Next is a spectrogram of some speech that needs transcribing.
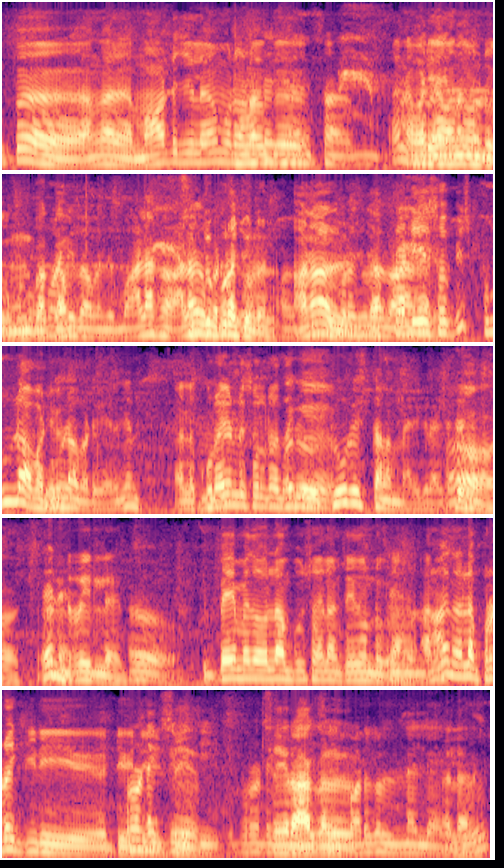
இப்போ அங்க மாவட்ட செயலகம் ஓரளவுக்கு என்ன வடிவா வந்து கொண்டிருக்கு முன்பக்கம் அழகா அழகு சுற்றுப்புற சூழல் ஆனால் ஜப்னா டிஎஸ் ஆஃபீஸ் ஃபுல்லா வடிவா. உள்ள வடிவா இருக்கு. குறைன்னு சொல்றதுக்கு டூரிஸ்ட் மாதிரி இருக்கிறாங்க இல்ல. இப்பயும் ஏதோ எல்லாம் புதுசா எல்லாம் செய்து கொண்டு இருக்காங்க அங்க நல்ல ப்ரொடக்டிவிட்டி செயல்பாடுகள் நல்ல இருக்குது.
